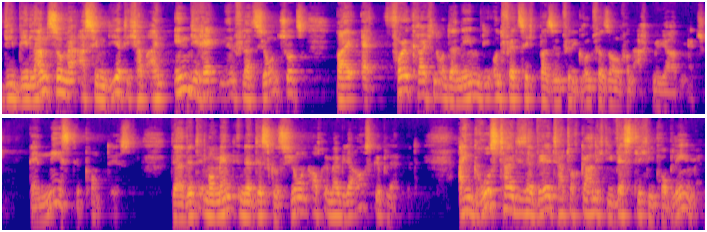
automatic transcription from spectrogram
die Bilanzsumme assimiliert. Ich habe einen indirekten Inflationsschutz bei erfolgreichen Unternehmen, die unverzichtbar sind für die Grundversorgung von acht Milliarden Menschen. Der nächste Punkt ist, der wird im Moment in der Diskussion auch immer wieder ausgeblendet. Ein Großteil dieser Welt hat doch gar nicht die westlichen Probleme.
